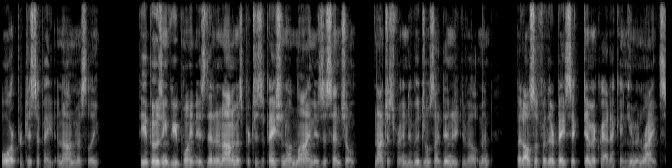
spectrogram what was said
or participate anonymously. The opposing viewpoint is that anonymous participation online is essential, not just for individuals' identity development, but also for their basic democratic and human rights.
